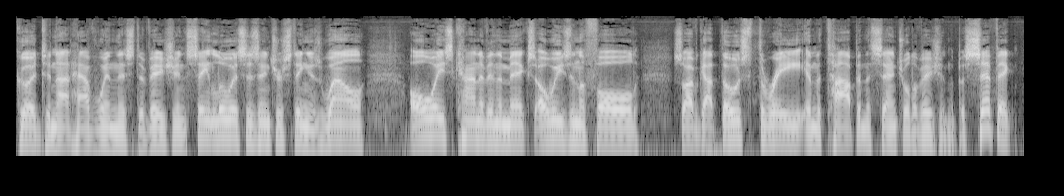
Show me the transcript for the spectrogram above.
good to not have win this division. St. Louis is interesting as well. Always kind of in the mix, always in the fold. So I've got those three in the top in the Central Division. The Pacific –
